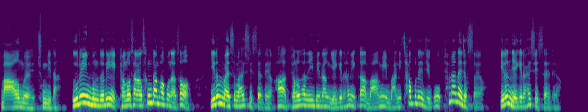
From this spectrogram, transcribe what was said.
마음을 줍니다. 의뢰인분들이 변호사랑 상담하고 나서 이런 말씀을 할 수 있어야 돼요. 아, 변호사님이랑 얘기를 하니까 마음이 많이 차분해지고 편안해졌어요. 이런 얘기를 할 수 있어야 돼요.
